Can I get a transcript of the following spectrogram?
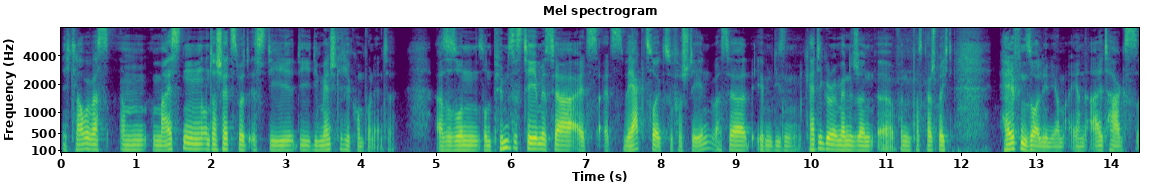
Ich glaube, was am meisten unterschätzt wird, ist die, die, die menschliche Komponente. Also so ein, so ein PIM-System ist ja als, als Werkzeug zu verstehen, was ja eben diesen Category Managern, äh, von Pascal spricht, helfen soll in ihrem, ihren Alltags, äh,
